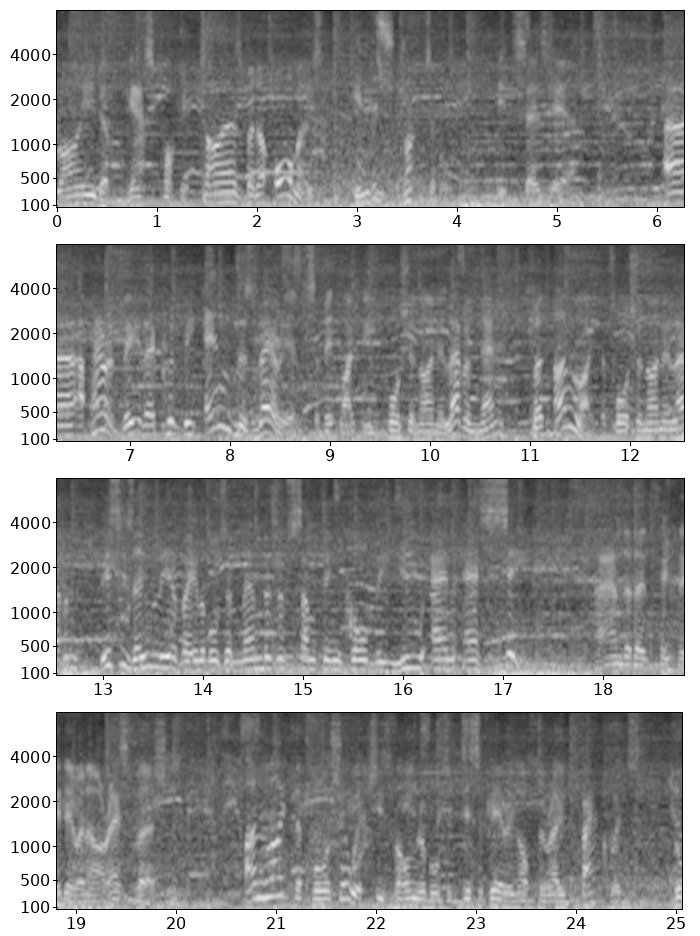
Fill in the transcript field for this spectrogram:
ride of gas pocket tyres but are almost indestructible, it says here. Uh, apparently, there could be endless variants, a bit like the Porsche 911 then, but unlike the Porsche 911, this is only available to members of something called the UNSC, and I don't think they do an RS version. Unlike the Porsche, which is vulnerable to disappearing off the road backwards, the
